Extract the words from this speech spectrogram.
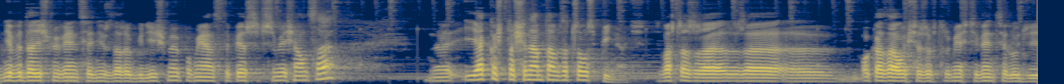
Nie wydaliśmy więcej niż zarobiliśmy, pomijając te pierwsze trzy miesiące. Y, I jakoś to się nam tam zaczęło spinać. Zwłaszcza, że, że y, okazało się, że w Trójmieście więcej ludzi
